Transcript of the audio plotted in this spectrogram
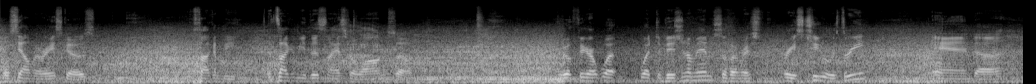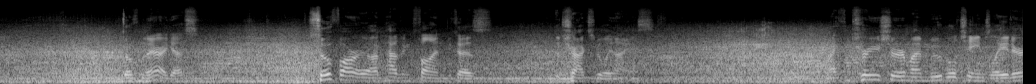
we'll see how my race goes. It's not gonna be, it's not gonna be this nice for long, so go figure out what, what division I'm in, so if I'm race, race two or three, and uh, go from there, I guess. So far, I'm having fun because the track's really nice. I'm pretty sure my mood will change later,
